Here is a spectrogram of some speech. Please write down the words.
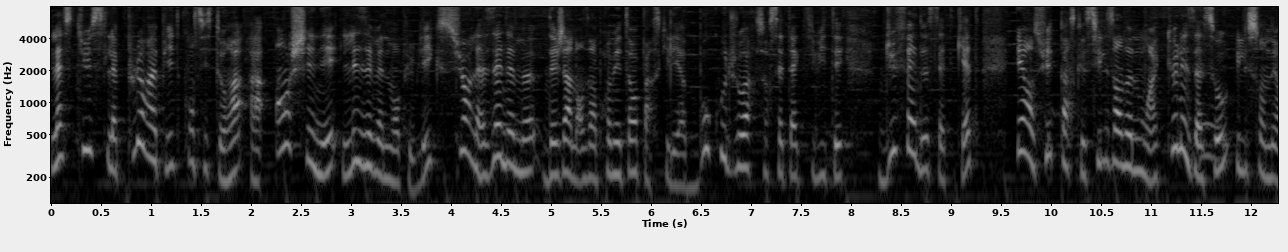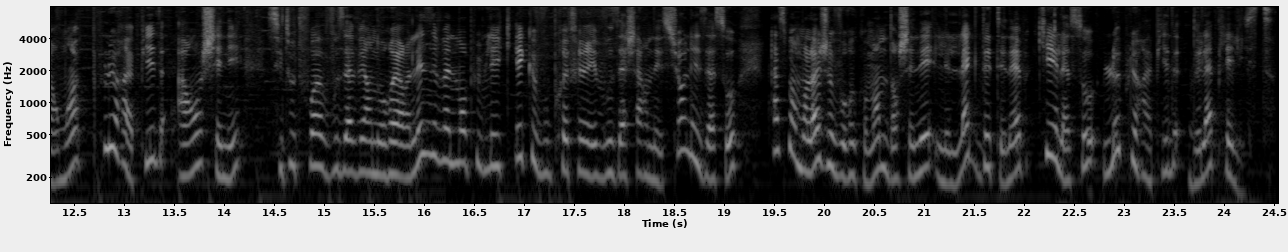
L'astuce la plus rapide consistera à enchaîner les événements publics sur la ZME, déjà dans un premier temps parce qu'il y a beaucoup de joueurs sur cette activité du fait de cette quête, et ensuite parce que s'ils en donnent moins que les assauts, ils sont néanmoins plus rapides à enchaîner. Si toutefois vous avez en horreur les événements publics et que vous préférez vous acharner sur les assauts, à ce moment-là je vous recommande d'enchaîner les lacs des ténèbres qui est l'assaut le plus rapide de la playlist.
